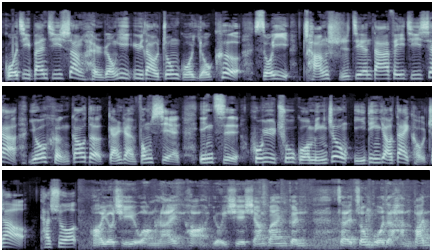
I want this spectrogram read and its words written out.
国际班机上很容易遇到中国游。客，所以长时间搭飞机下有很高的感染风险，因此呼吁出国民众一定要戴口罩。他说：“好，尤其往来哈有一些相关跟在中国的航班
